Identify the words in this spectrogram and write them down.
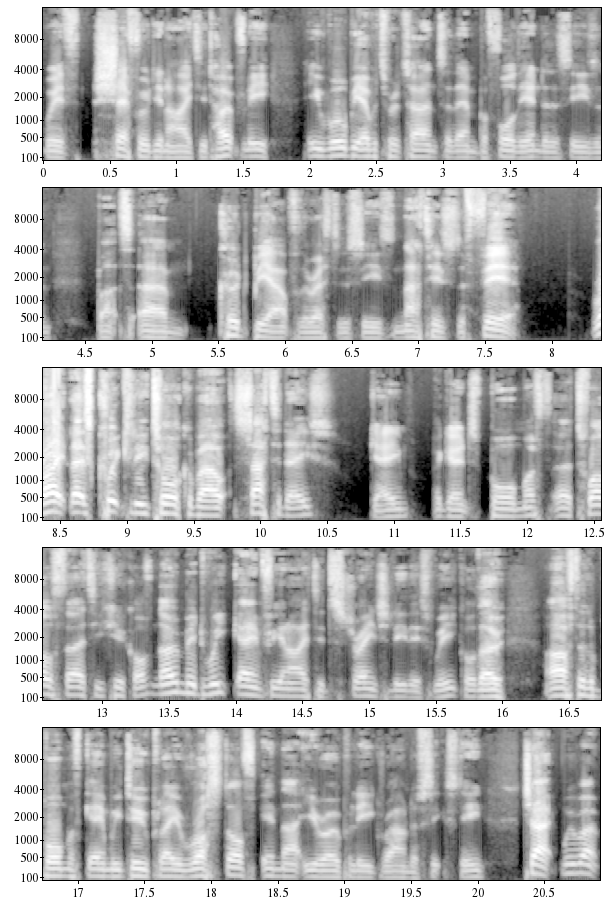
with Sheffield United. Hopefully, he will be able to return to them before the end of the season, but um, could be out for the rest of the season. That is the fear. Right, let's quickly talk about Saturday's game against Bournemouth. Uh, a 12.30 kickoff. No midweek game for United, strangely, this week, although after the Bournemouth game, we do play Rostov in that Europa League round of 16. Jack, we won't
